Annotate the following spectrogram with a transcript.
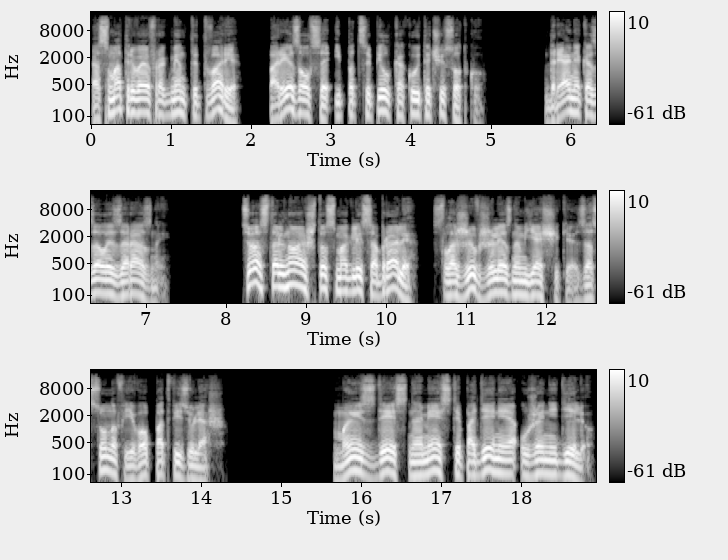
осматривая фрагменты твари, порезался и подцепил какую-то чесотку. Дрянь оказалась заразной. Все остальное, что смогли, собрали, сложив в железном ящике, засунув его под фюзеляж. Мы здесь, на месте падения, уже неделю.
